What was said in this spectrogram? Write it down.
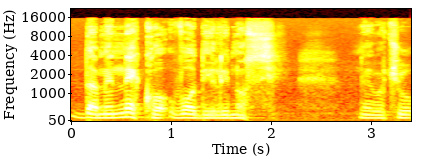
da me neko vodi ili nosi, nego ću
